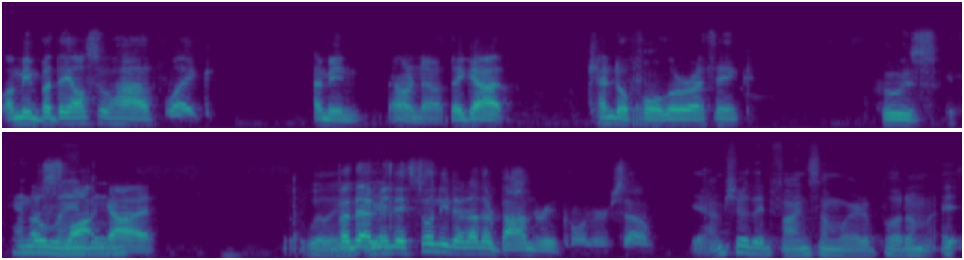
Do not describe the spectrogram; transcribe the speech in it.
I mean, but they also have like, I mean, I don't know. They got Kendall yeah. Fuller, I think, who's Kendall a slot Landon, guy. William, but I mean, they still need another boundary corner. So yeah, I'm sure they'd find somewhere to put him. If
